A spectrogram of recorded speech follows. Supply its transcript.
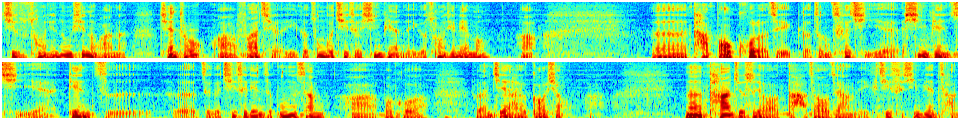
技术创新中心的话呢，牵头啊发起了一个中国汽车芯片的一个创新联盟啊，呃，它包括了这个整车企业、芯片企业、电子呃这个汽车电子供应商啊，包括软件还有高校啊，那它就是要打造这样的一个汽车芯片产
